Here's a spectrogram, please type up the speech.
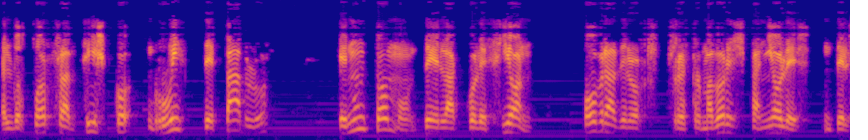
el doctor Francisco Ruiz de Pablos, en un tomo de la colección Obra de los Reformadores Españoles del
